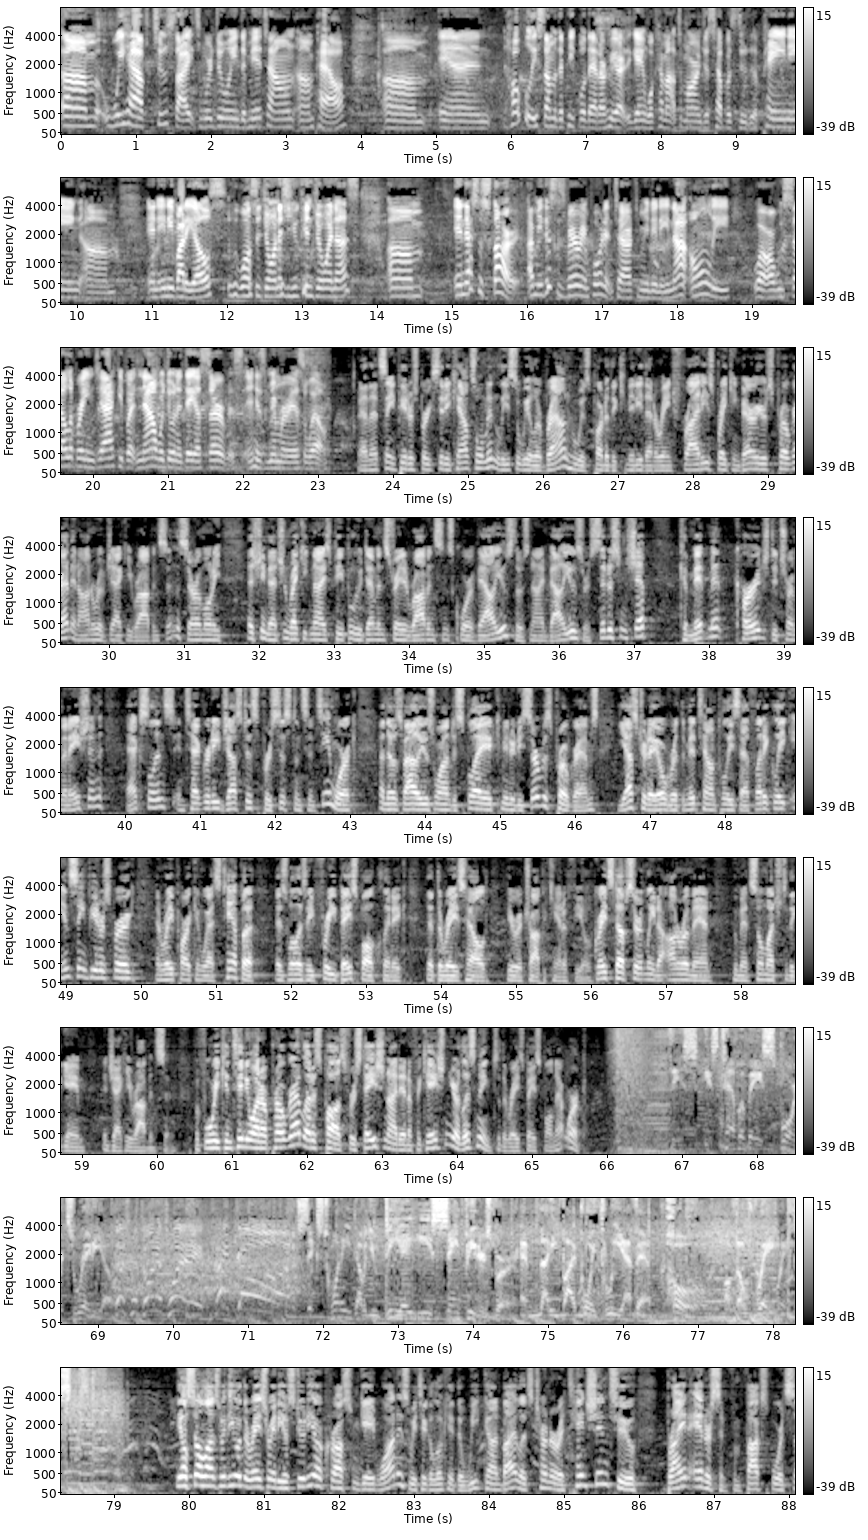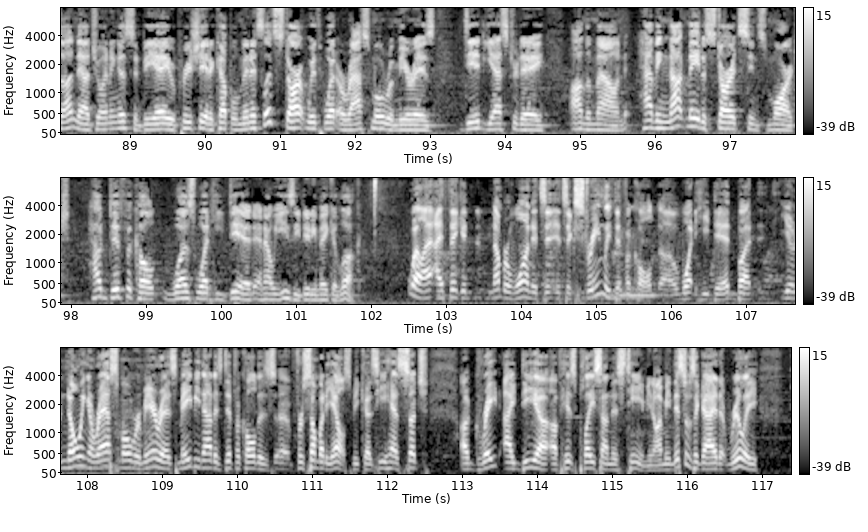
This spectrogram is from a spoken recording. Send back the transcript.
Um, we have two sites. We're doing the Midtown um, PAL, um, and hopefully, some of the people that are here at the game will come out tomorrow and just help us do the painting. Um, and anybody else who wants to join us, you can join us. Um, and that's a start. I mean, this is very important to our community. Not only well, are we celebrating Jackie, but now we're doing a day of service in his memory as well. And that's St. Petersburg City Councilwoman Lisa Wheeler Brown, who was part of the committee that arranged Friday's Breaking Barriers program in honor of Jackie Robinson. The ceremony, as she mentioned, recognized people who demonstrated Robinson's core values. Those nine values are citizenship, commitment, courage, determination, excellence, integrity, justice, persistence, and teamwork. And those values were on display at community service programs yesterday over at the Midtown Police Athletic League in St. Petersburg and Ray Park in West Tampa, as well as a free baseball clinic that the Rays held here at Tropicana Field. Great stuff, certainly, to honor a man who meant so much to the game in Jackie Robinson. Before we continue on our program, let us pause for station identification. You're listening to the Rays Baseball Network. This is Tampa Bay Sports Radio. This one's on its way and gone. 620 WDAE St. Petersburg and 95.3 FM. Home of the Rays. Neil Solondz with you at the Rays Radio Studio across from Gate 1 as we take a look at the week gone by. Let's turn our attention to Brian Anderson from Fox Sports Sun now joining us. And BA, we appreciate a couple minutes. Let's start with what Erasmo Ramirez did yesterday on the mound. Having not made a start since March, how difficult was what he did and how easy did he make it look? Well, I, I think it, number one, it's it's extremely difficult uh, what he did, but you know, knowing Erasmo Ramirez, maybe not as difficult as uh, for somebody else because he has such a great idea of his place on this team. You know, I mean, this was a guy that really,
